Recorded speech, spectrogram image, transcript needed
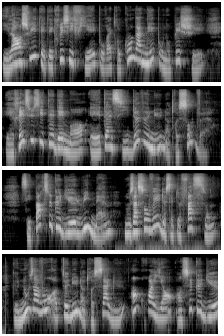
Il a ensuite été crucifié pour être condamné pour nos péchés et ressuscité des morts et est ainsi devenu notre sauveur. C'est parce que Dieu lui-même nous a sauvés de cette façon que nous avons obtenu notre salut en croyant en ce que Dieu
